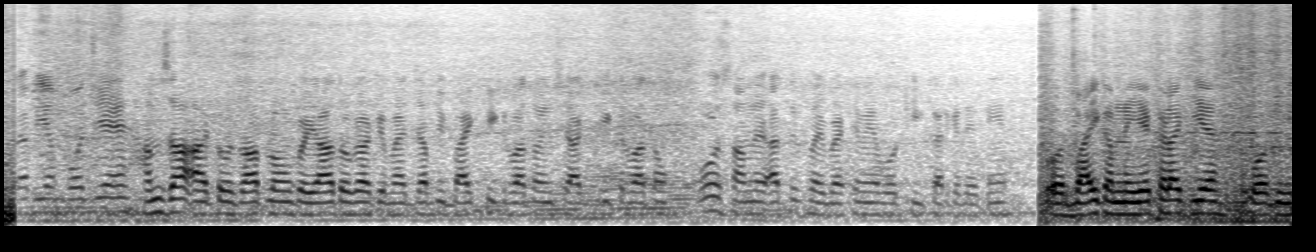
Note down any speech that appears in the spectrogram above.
और अभी हम पहुँचे हैं हमज़ा आटोज़ आप लोगों को याद होगा कि मैं जब भी बाइक ठीक करवाता हूँ इनसे आगे ठीक करवाता हूँ। वो सामने आतिफ भाई बैठे हुए हैं वो ठीक करके देते हैं। और बाइक हमने ये खड़ा किया है वो अभी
